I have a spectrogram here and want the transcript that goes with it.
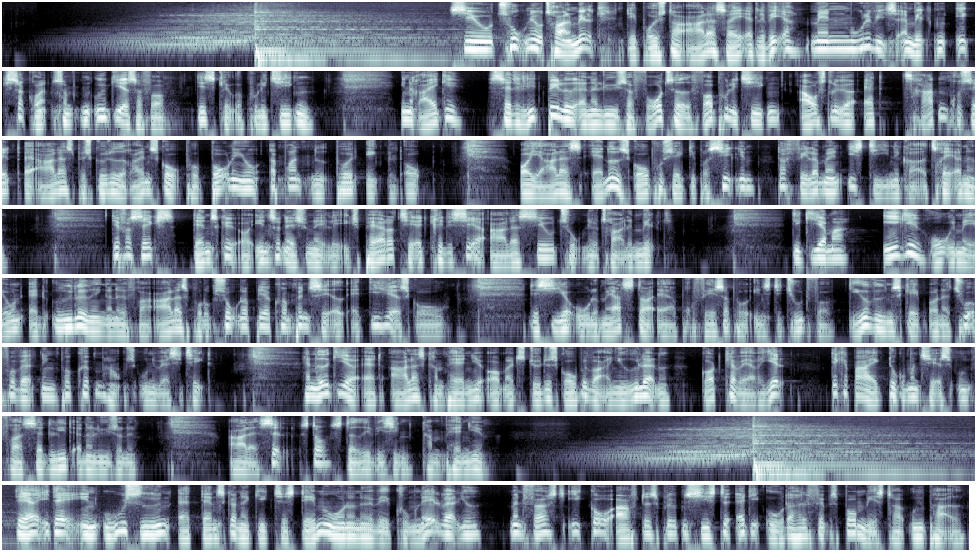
CO2-neutral mælk, det bryster Arla sig af at levere, men muligvis er mælken ikke så grøn, som den udgiver sig for. Det skriver politikken. En række satellitbilledanalyser foretaget for politikken afslører, at 13 procent af Arlas beskyttede regnskov på Borneo er brændt ned på et enkelt år. Og i Arlas andet skovprojekt i Brasilien, der fælder man i stigende grad træerne. Det får seks danske og internationale eksperter til at kritisere Arlas CO2-neutrale mælk. Det giver mig ikke ro i maven, at udledningerne fra Arlas produktioner bliver kompenseret af de her skove. Det siger Ole Mertz, der er professor på Institut for Geovidenskab og Naturforvaltning på Københavns Universitet. Han medgiver, at Arlas kampagne om at støtte skovbevaring i udlandet godt kan være reelt. Det kan bare ikke dokumenteres ud fra satellitanalyserne. Arla selv står stadig ved sin kampagne. Det er i dag en uge siden, at danskerne gik til stemmeurnerne ved kommunalvalget, men først i går aftes blev den sidste af de 98 borgmestre udpeget.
